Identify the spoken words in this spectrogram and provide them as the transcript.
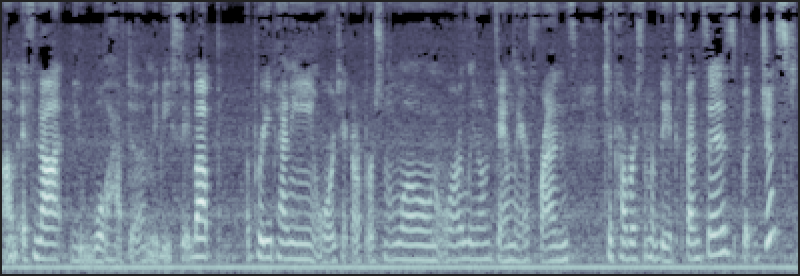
Um, if not, you will have to maybe save up a pretty penny or take out a personal loan or lean on family or friends to cover some of the expenses, but just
